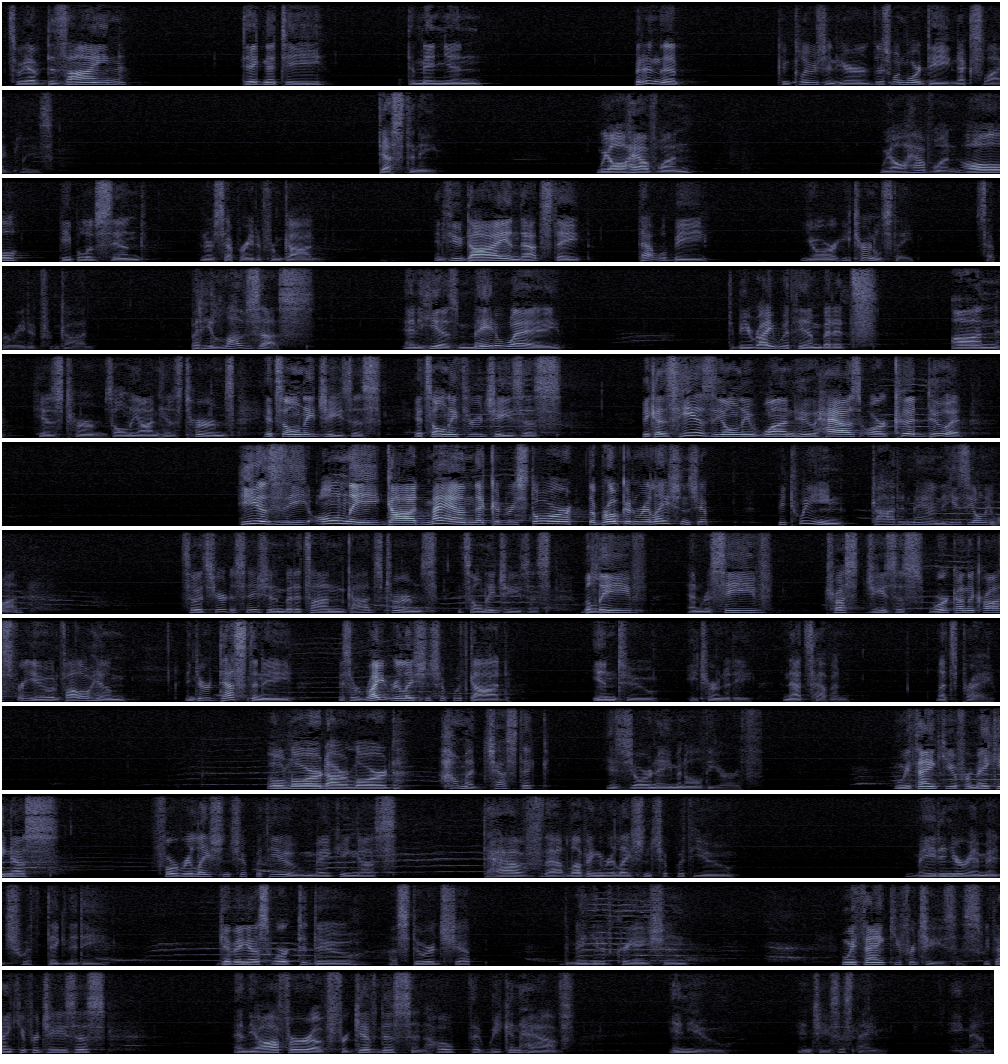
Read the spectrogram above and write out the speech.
So we have design, dignity, dominion. But in the conclusion here, there's one more D. Next slide, please. Destiny. We all have one. We all have one. All people have sinned and are separated from God. And if you die in that state, that will be your eternal state, separated from God. But He loves us, and He has made a way to be right with Him, but it's on His terms, only on His terms. It's only Jesus, it's only through Jesus because he is the only one who has or could do it. He is the only God man that could restore the broken relationship between God and man. He's the only one. So it's your decision, but it's on God's terms. It's only Jesus. Believe and receive. Trust Jesus. Work on the cross for you and follow him. And your destiny is a right relationship with God into eternity, and that's heaven. Let's pray. O Lord, our Lord, how majestic is your name in all the earth. We thank you for making us for relationship with you, making us to have that loving relationship with you, made in your image with dignity, giving us work to do, a stewardship dominion of creation. We thank you for Jesus. We thank you for Jesus and the offer of forgiveness and hope that we can have in you. In Jesus' name. Amen.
